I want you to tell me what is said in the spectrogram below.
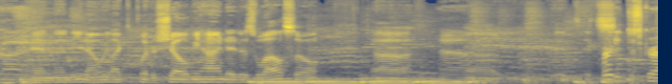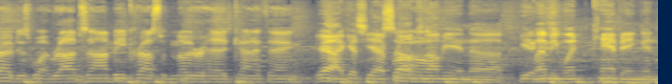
Right. and then you know we like to put a show behind it as well. So. Uh, Heard it described as what Rob Zombie crossed with Motorhead kind of thing. yeah, I guess yeah. So- Rob Zombie and uh, Yeah, Lemmy 'cause- went camping and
